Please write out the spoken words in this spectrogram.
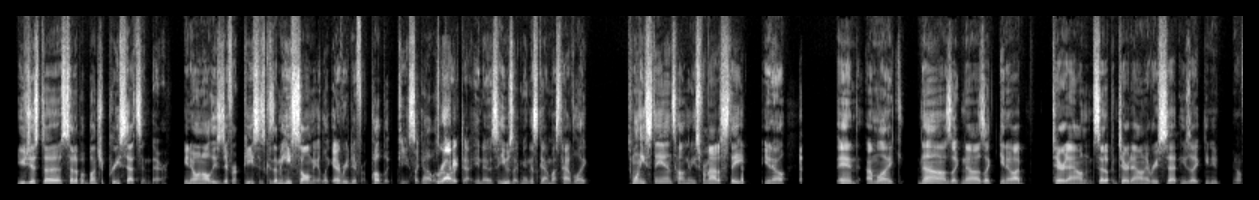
"You just uh, set up a bunch of presets in there, you know, on all these different pieces." Because I mean, he saw me at like every different public piece, like how it was Right. parked at, you know. So he was like, "Man, this guy must have like 20 stands hung, and he's from out of state," you know. And I'm like, no, I was like, no, I was like, you know, I tear down and set up and tear down every set. He's like, can you, you know,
